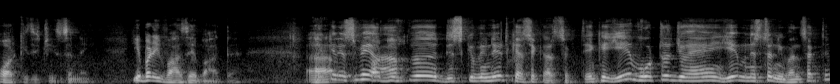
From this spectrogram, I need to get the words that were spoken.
और किसी चीज़ से नहीं। ये बड़ी वाज बात है। लेकिन इसमें आप डिस्क्रिमिनेट कैसे कर सकते हैं कि ये वोटर जो हैं ये मिनिस्टर नहीं बन सकते?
